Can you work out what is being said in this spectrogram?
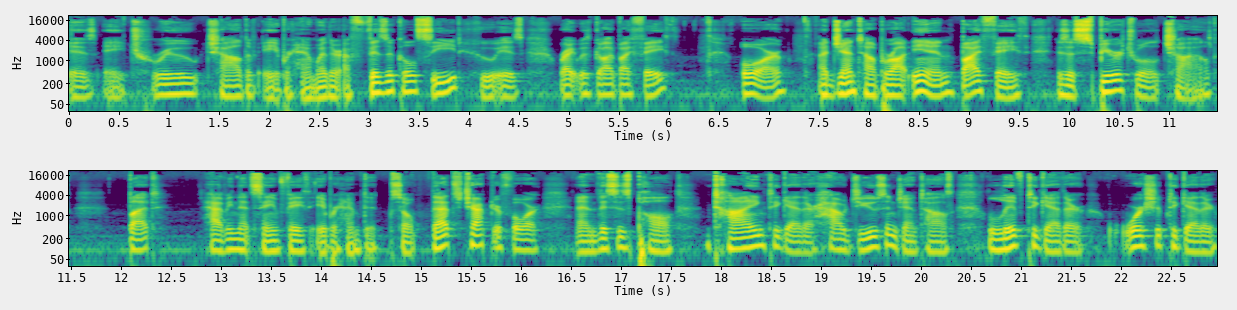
is a true child of Abraham, whether a physical seed who is right with God by faith, or a Gentile brought in by faith is a spiritual child, but having that same faith Abraham did. So that's chapter 4, and this is Paul tying together how Jews and Gentiles live together, worship together,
